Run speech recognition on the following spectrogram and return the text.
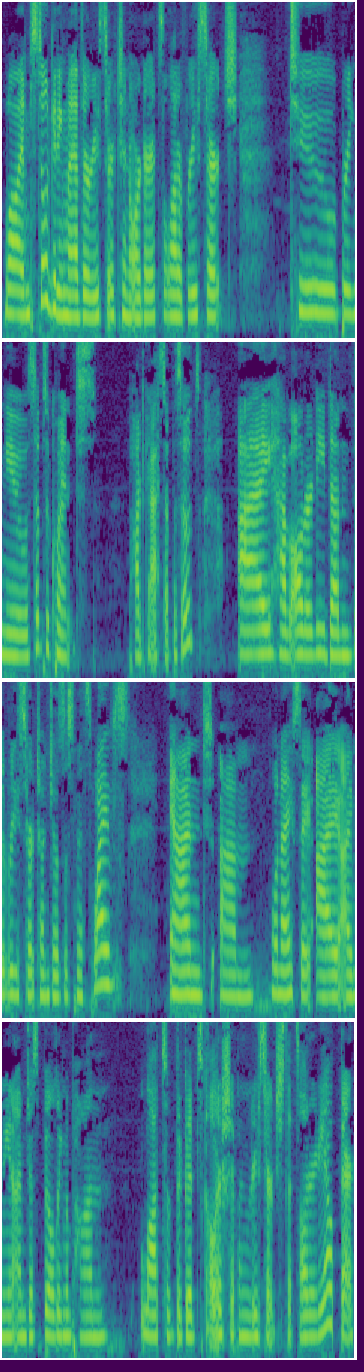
while I'm still getting my other research in order, it's a lot of research to bring you subsequent podcast episodes. I have already done the research on Joseph Smith's wives, and um, when I say I, I mean I'm just building upon lots of the good scholarship and research that's already out there.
